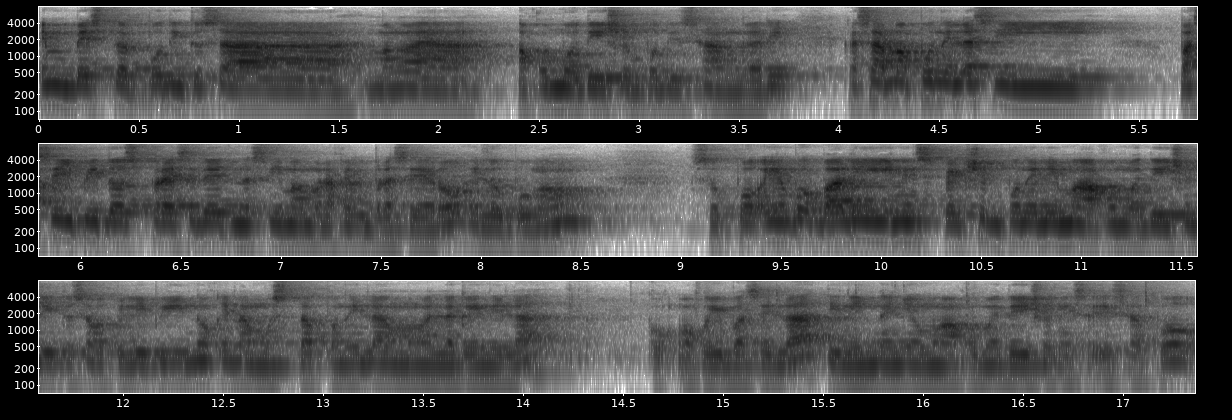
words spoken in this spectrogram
investor po dito sa mga accommodation po dito sa Hungary. Kasama po nila si Pacifidos President na si Ma'am Raquel Bracero. Hello po ma'am. So po, ayan po, bali in-inspection po nila yung mga accommodation dito sa Pilipino. Kinamusta po nila ang mga lagay nila. Kung okay ba sila, tinignan yung mga accommodation isa-isa po.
